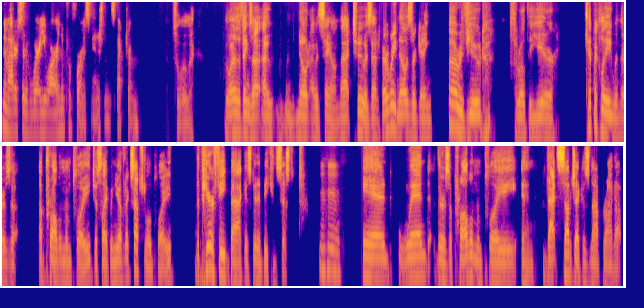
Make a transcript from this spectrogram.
no matter sort of where you are in the performance management spectrum. Absolutely. One of the things I, I note I would say on that too is that if everybody knows they're getting uh, reviewed throughout the year, typically when there's a, a problem employee, just like when you have an exceptional employee, the peer feedback is going to be consistent. Mm-hmm. And when there's a problem employee and that subject is not brought up,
